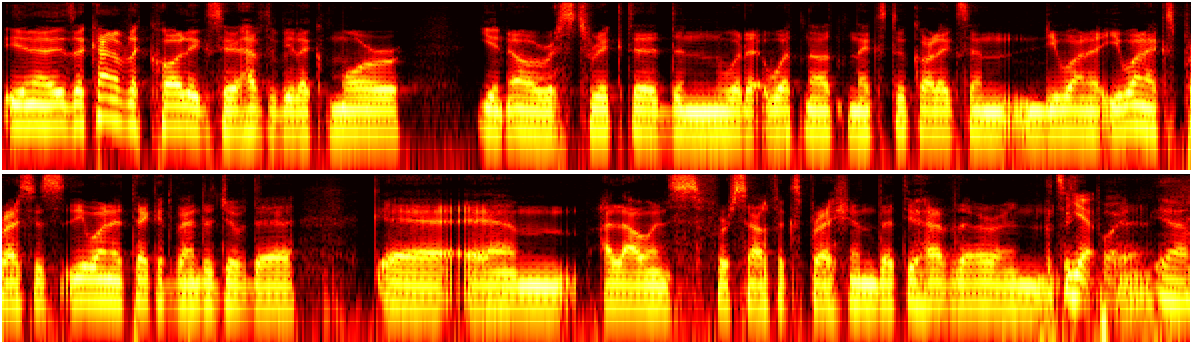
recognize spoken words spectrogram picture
you know it's a kind of like colleagues. So you have to be like more you know restricted and what whatnot next to colleagues, and you want to you want to express this, you want to take advantage of the. Uh, um, allowance for self-expression that you have there, and That's a Yeah. good point. Yeah.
